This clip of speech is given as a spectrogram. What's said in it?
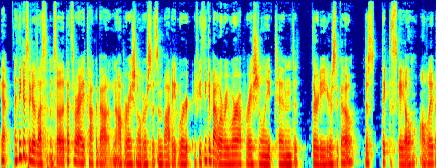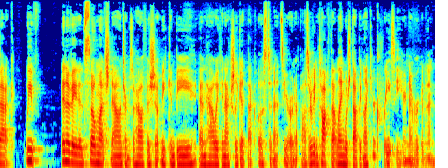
Yep. I think it's a good lesson. So that's where I talk about, you know, operational versus embodied. Where if you think about where we were operationally 10 to 30 years ago, just take the scale all the way back. We've innovated so much now in terms of how efficient we can be and how we can actually get that close to net zero, net positive. We can talk that language without being like, you're crazy. You're never going to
